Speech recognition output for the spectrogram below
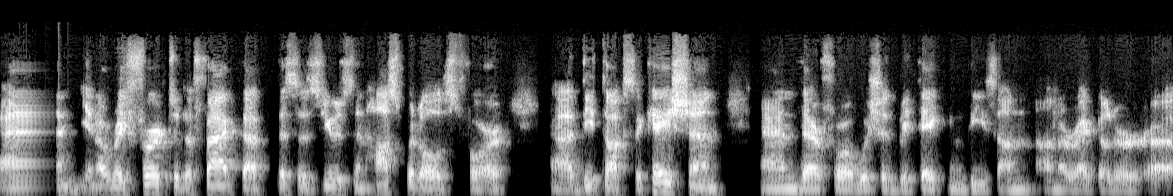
and you know refer to the fact that this is used in hospitals for uh, detoxification, and therefore we should be taking these on, on a regular uh,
